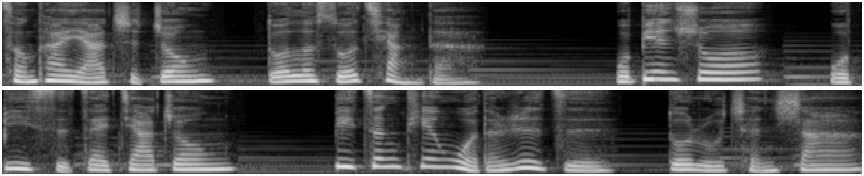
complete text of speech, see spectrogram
从他牙齿中夺了所抢的，我便说，我必死在家中，必增添我的日子多如尘沙，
